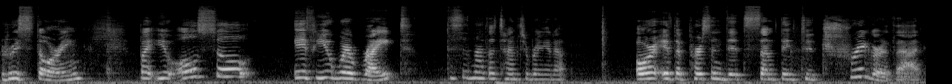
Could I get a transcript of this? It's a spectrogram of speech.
restoring but you also, if you were right, this is not the time to bring it up. Or if the person did something to trigger that,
